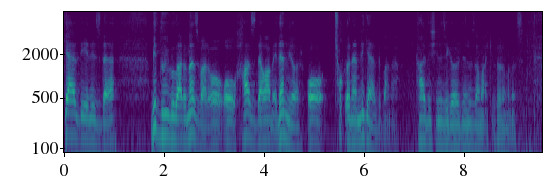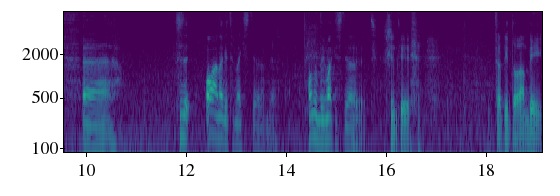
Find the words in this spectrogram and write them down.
geldiğinizde bir duygularınız var. O, o haz devam edemiyor. O çok önemli geldi bana. Kardeşinizi gördüğünüz zamanki durumunuz. Ee, sizi o ana götürmek istiyorum der. Onu duymak istiyorum. Evet. Şimdi tabii Doğan Bey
